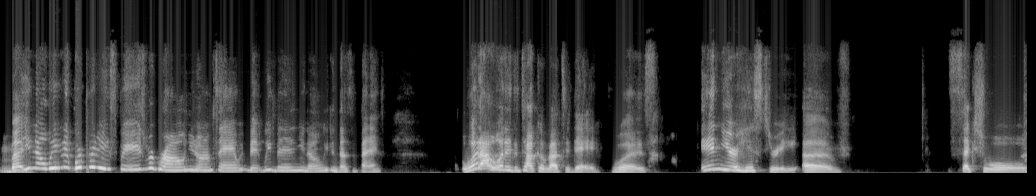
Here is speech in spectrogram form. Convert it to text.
Mm. But you know, we we're pretty experienced. We're grown. You know what I'm saying? We've been we've been you know we've done some things. What I wanted to talk about today was in your history of sexual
